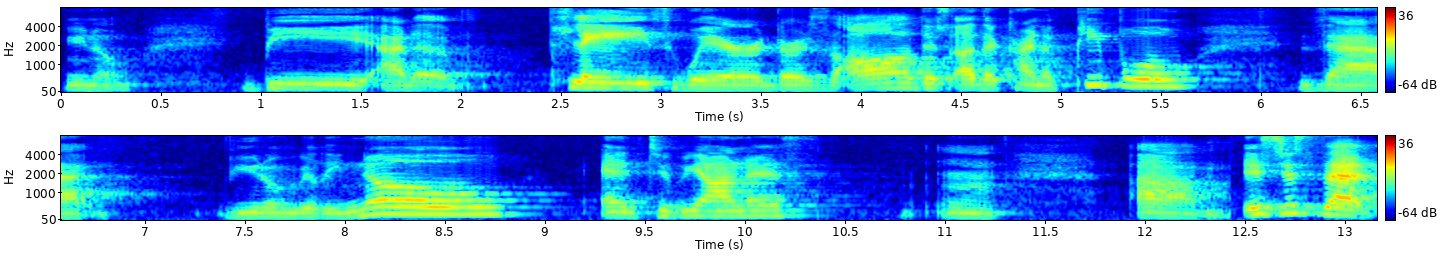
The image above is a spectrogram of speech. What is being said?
you know, be at a place where there's all this other kind of people that you don't really know. And to be honest, mm, um, it's just that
